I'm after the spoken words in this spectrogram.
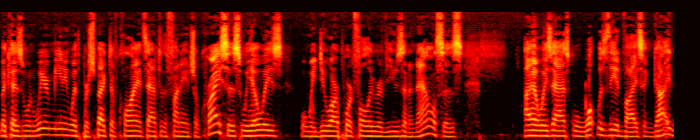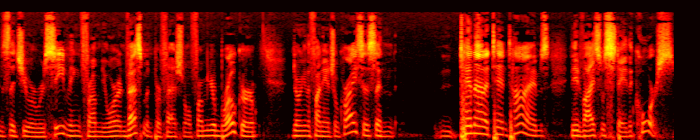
Because when we're meeting with prospective clients after the financial crisis, we always when we do our portfolio reviews and analysis, I always ask, well, what was the advice and guidance that you were receiving from your investment professional, from your broker during the financial crisis? And 10 out of 10 times, the advice was stay the course.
